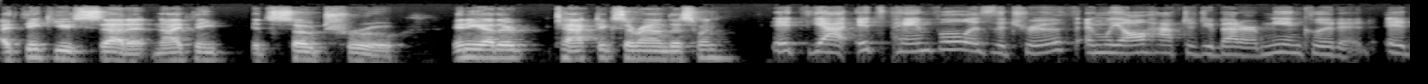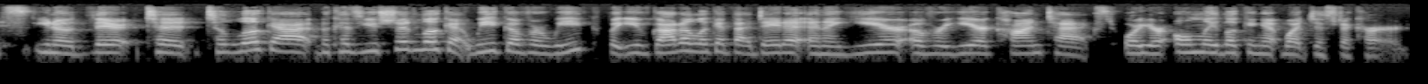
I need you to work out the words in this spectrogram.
I think you said it, and I think it's so true. Any other tactics around this one? It's yeah it's painful is the truth and we all have to do better me included. It's you know there to to look at because you should look at week over week but you've got to look at that data in a year over year context or you're only looking at what just occurred.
